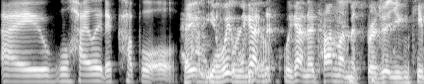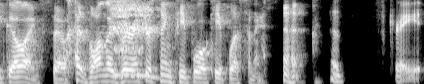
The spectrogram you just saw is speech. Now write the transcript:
I will highlight a couple. Hey, um, we, we got no, we got no time limits, Brigitte. You can keep going. So as long as they're interesting, people will keep listening. That's great.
